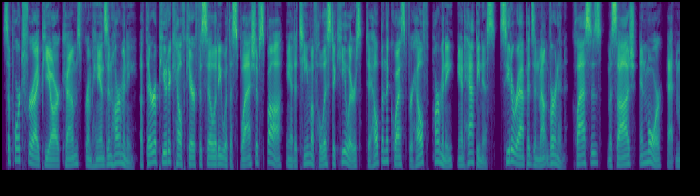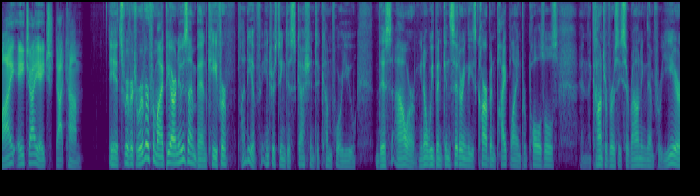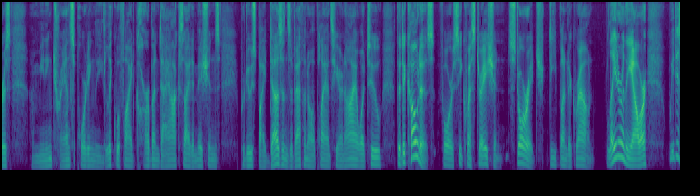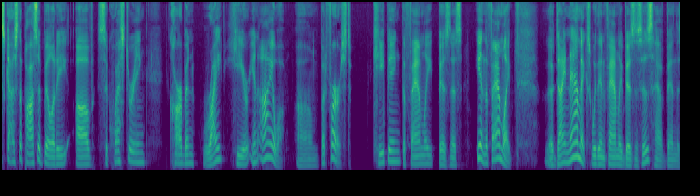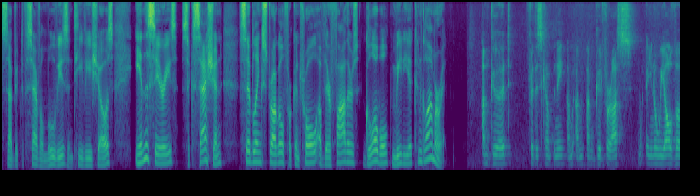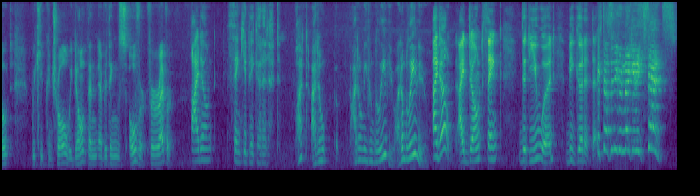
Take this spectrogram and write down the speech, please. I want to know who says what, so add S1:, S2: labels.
S1: Support for IPR comes from Hands in Harmony, a therapeutic healthcare facility with a splash of spa and a team of holistic healers to help in the quest for health, harmony, and happiness. Cedar Rapids and Mount Vernon. Classes, massage, and more at myhih.com.
S2: It's River to River from IPR News. I'm Ben Kiefer. Plenty of interesting discussion to come for you this hour. You know, we've been considering these carbon pipeline proposals and the controversy surrounding them for years, uh, meaning transporting the liquefied carbon dioxide emissions produced by dozens of ethanol plants here in Iowa to the Dakotas for sequestration, storage deep underground. Later in the hour, we discuss the possibility of sequestering carbon right here in Iowa. Um, but first, keeping the family business in the family. The dynamics within family businesses have been the subject of several movies and TV shows. In the series Succession, siblings struggle for control of their father's global media conglomerate.
S3: I'm good for this company. I'm, I'm, I'm good for us. You know, we all vote. We keep control. We don't, then everything's over forever.
S4: I don't think you'd be good at it.
S3: What? I don't. I don't even believe you. I don't believe you.
S4: I don't. I don't think that you would be good at this.
S3: It doesn't even make any sense.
